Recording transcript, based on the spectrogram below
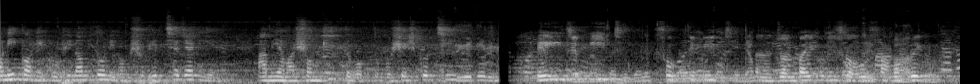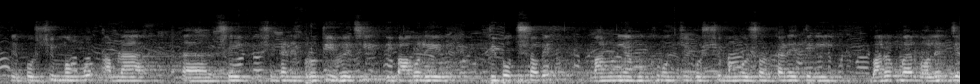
অনেক অনেক অভিনন্দন এবং শুভেচ্ছা জানিয়ে আমি আমার সংক্ষিপ্ত বক্তব্য শেষ করছি। এই যে পীঠ শক্তিপীঠ জলপাইগুড়ি সহ সামগ্রিক যে পশ্চিমবঙ্গ, আমরা সেই, সেখানে ব্রতী হয়েছি দীপাবলির দীপোৎসবে। মাননীয় মুখ্যমন্ত্রী পশ্চিমবঙ্গ সরকারের তিনি বারংবার বলেন যে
